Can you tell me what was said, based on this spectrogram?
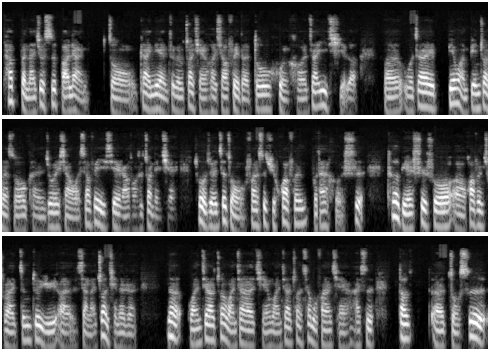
它本来就是把两种概念，这个赚钱和消费的都混合在一起了。呃，我在边玩边赚的时候，可能就会想，我消费一些，然后同时赚点钱。所以我觉得这种方式去划分不太合适，特别是说，呃，划分出来针对于呃想来赚钱的人，那玩家赚玩家的钱，玩家赚项目方的钱，还是到呃总是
